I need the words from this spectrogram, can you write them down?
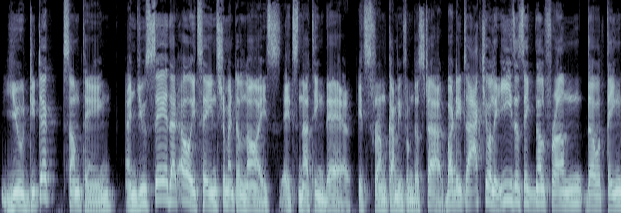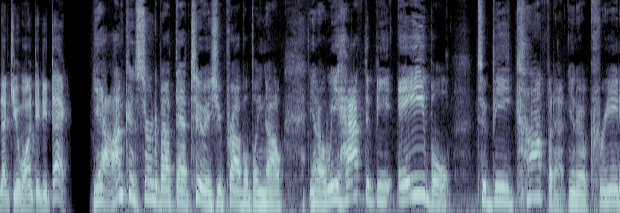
you detect something and you say that oh it's a instrumental noise. It's nothing there. It's from coming from the star. But it actually is a signal from the thing that you want to detect yeah, I'm concerned about that too, as you probably know. You know, we have to be able to be confident, you know, create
